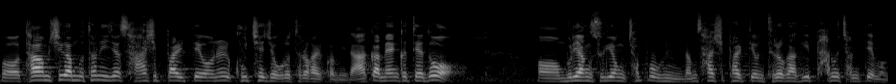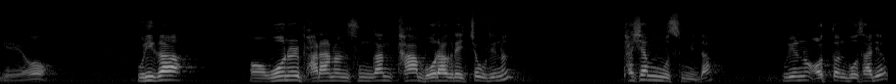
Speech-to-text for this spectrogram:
어, 다음 시간부터는 이제 48대원을 구체적으로 들어갈 겁니다. 아까 맨 끝에도 어, 무량수경 첫 부분입니다. 48대원 들어가기 바로 전 대목이에요. 우리가 어, 원을 바라는 순간 다 뭐라 그랬죠? 우리는 다시 한번 묻습니다. 우리는 어떤 보살이요?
